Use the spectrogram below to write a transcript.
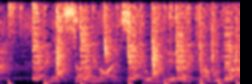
Make some noise from Hater Travel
